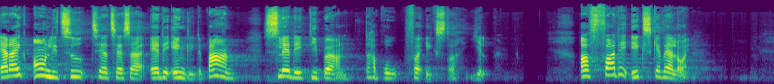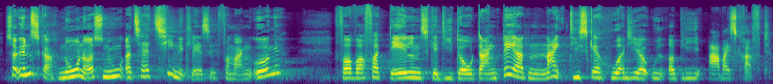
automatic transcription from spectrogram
er der ikke ordentlig tid til at tage sig af det enkelte barn, slet ikke de børn, der har brug for ekstra hjælp. Og for det ikke skal være løgn, så ønsker nogen også nu at tage 10. klasse for mange unge, for hvorfor dalen skal de dog dangdere den? Nej, de skal hurtigere ud og blive arbejdskraft.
